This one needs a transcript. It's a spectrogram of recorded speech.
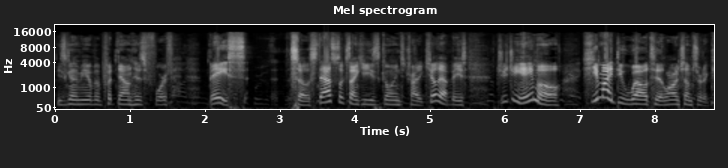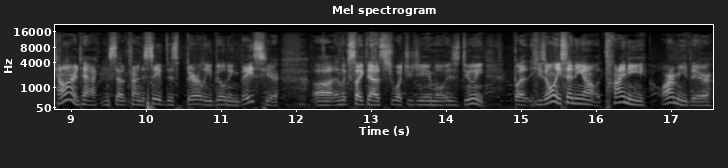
He's going to be able to put down his fourth base. So Stats looks like he's going to try to kill that base. GG he might do well to launch some sort of counterattack instead of trying to save this barely building base here. Uh, it looks like that's what GG is doing. But he's only sending out a tiny army there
